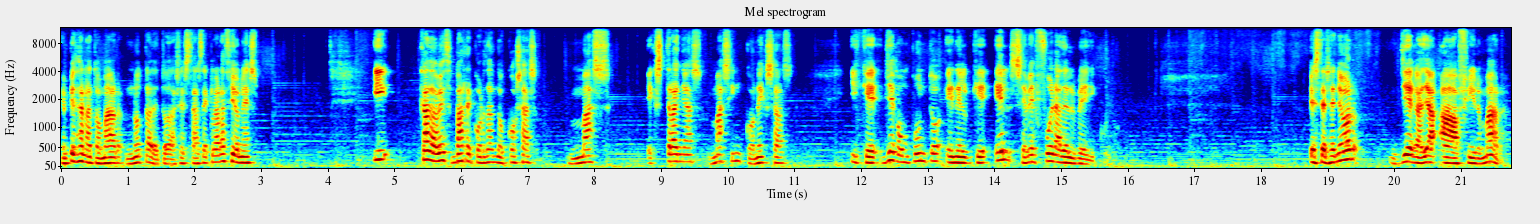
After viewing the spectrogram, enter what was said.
Empiezan a tomar nota de todas estas declaraciones y cada vez va recordando cosas más extrañas, más inconexas y que llega un punto en el que él se ve fuera del vehículo. Este señor llega ya a afirmar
